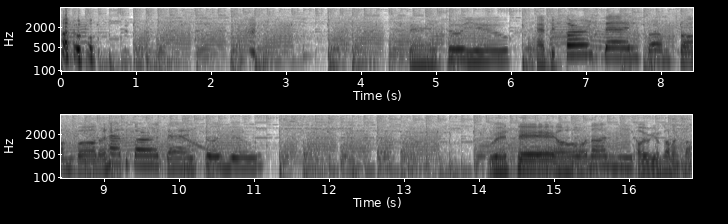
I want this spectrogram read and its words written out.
아유. Happy birthday from trombone. Happy birthday to you. 왜 태어났니? 어 이런 거 되나?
